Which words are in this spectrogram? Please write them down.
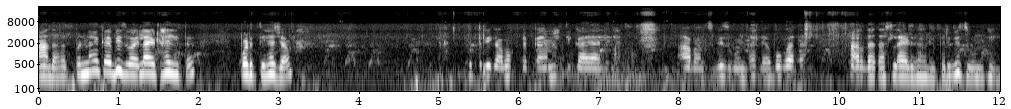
आधारात पण नाही काय भिजवाय लाइट आहे इथं पडते ह्याच्या कुत्री का बघतात काय माहिती काय आले आबांचं भिजवून झाल्या बघू आता. अर्धा तास लाइट घावली तरी भिजवून होईल.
